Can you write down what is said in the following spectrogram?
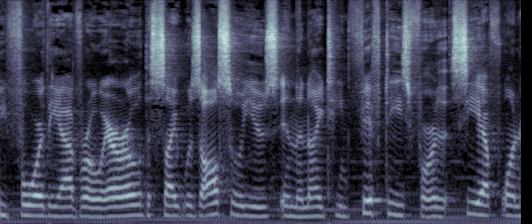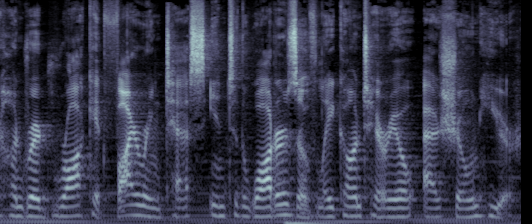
Before the Avro Arrow, the site was also used in the 1950s for CF 100 rocket firing tests into the waters of Lake Ontario, as shown here.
